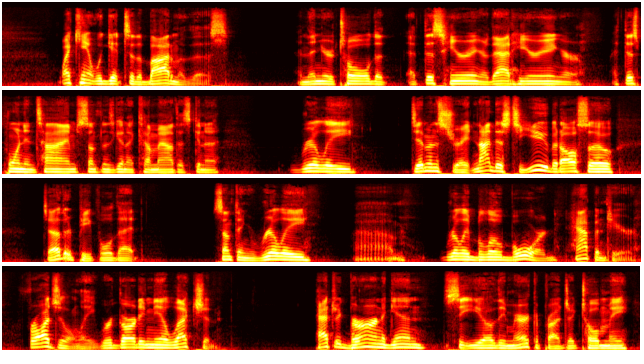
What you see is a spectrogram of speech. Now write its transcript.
Why can't we get to the bottom of this? And then you're told that at this hearing or that hearing or at this point in time, something's going to come out that's going to really demonstrate, not just to you, but also to other people, that something really um, really below board happened here fraudulently regarding the election. Patrick Byrne, again, CEO of the America Project, told me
